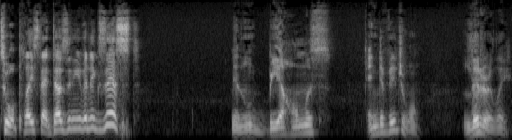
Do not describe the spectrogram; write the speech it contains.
to a place that doesn't even exist and be a homeless individual. Literally.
